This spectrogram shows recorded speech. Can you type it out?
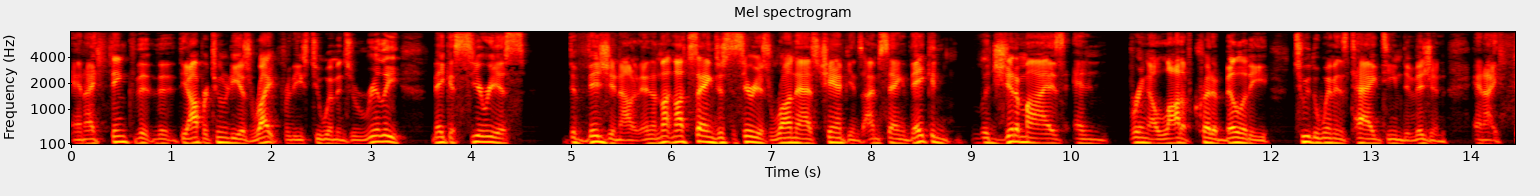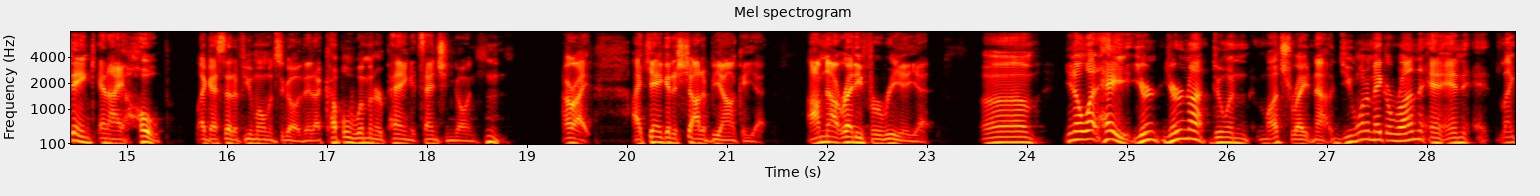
And I think that the, the opportunity is right for these two women to really make a serious division out of it. And I'm not, not saying just a serious run as champions. I'm saying they can legitimize and bring a lot of credibility to the women's tag team division. And I think and I hope, like I said a few moments ago, that a couple women are paying attention, going, hmm, all right, I can't get a shot at Bianca yet. I'm not ready for Rhea yet. Um, you know what? Hey, you're you're not doing much right now. Do you want to make a run? And, and eh, like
